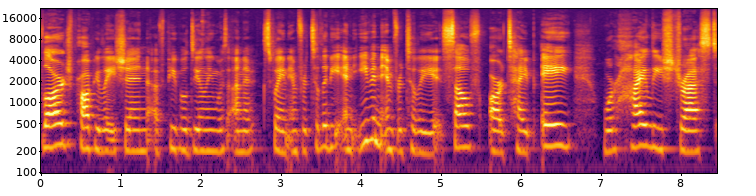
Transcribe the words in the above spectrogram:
large population of people dealing with unexplained infertility and even infertility itself are type A, we're highly stressed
